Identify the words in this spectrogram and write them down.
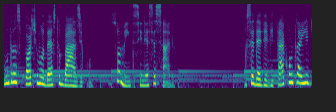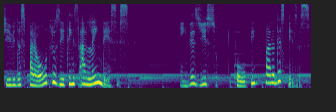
um transporte modesto básico, somente se necessário. Você deve evitar contrair dívidas para outros itens além desses. Em vez disso, poupe para despesas.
